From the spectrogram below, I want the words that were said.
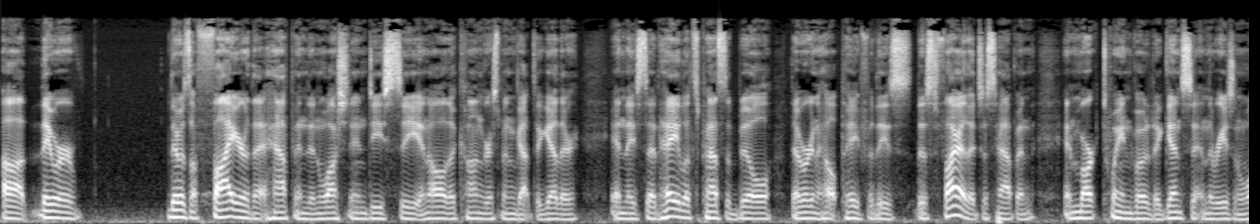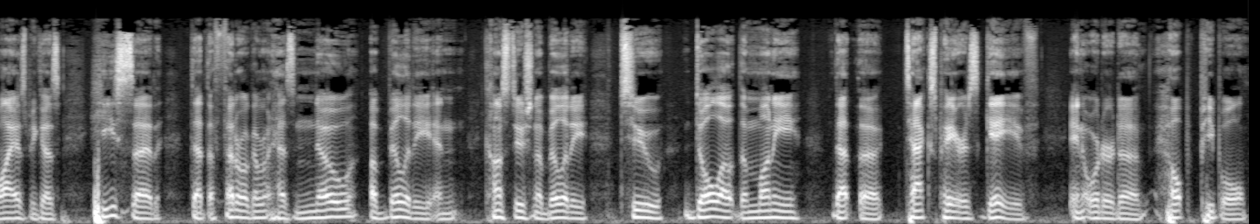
uh, they were there was a fire that happened in Washington D.C. and all the congressmen got together and they said, "Hey, let's pass a bill that we're going to help pay for these this fire that just happened." And Mark Twain voted against it, and the reason why is because he said that the federal government has no ability and constitutional ability to dole out the money that the taxpayers gave in order to help people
